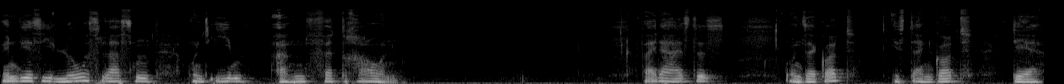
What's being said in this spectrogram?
wenn wir sie loslassen und ihm anvertrauen. Weiter heißt es, unser Gott ist ein Gott, der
